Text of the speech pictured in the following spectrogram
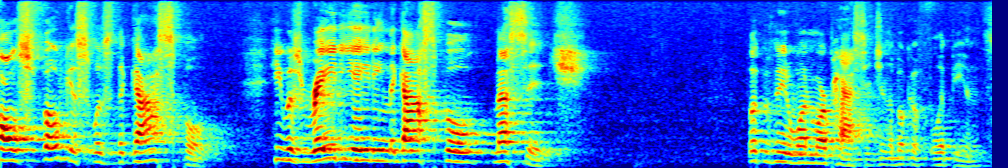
Paul's focus was the gospel. He was radiating the gospel message. Look with me to one more passage in the book of Philippians.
